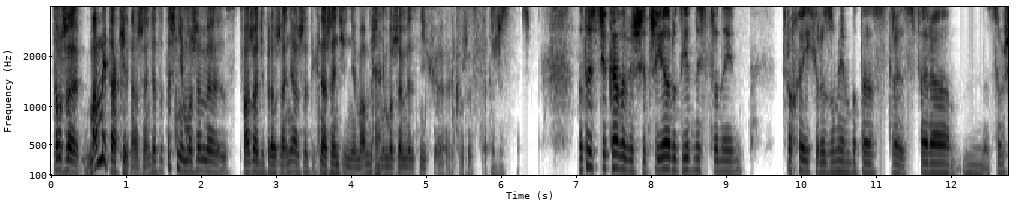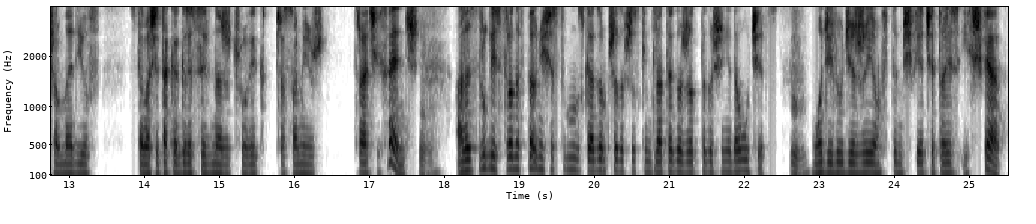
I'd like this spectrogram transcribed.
to, że mamy takie narzędzia, to też nie możemy stwarzać wrażenia, że tych narzędzi nie mamy, że Tak. nie możemy z nich e, korzystać. korzystać. No to jest ciekawe, wiesz, czy ja z jednej strony trochę ich rozumiem, bo ta sfera mm, social mediów stała się tak agresywna, że człowiek czasami już traci chęć, Mm, ale z drugiej strony w pełni się z tobą zgadzam przede wszystkim dlatego, że od tego się nie da uciec. mm. Młodzi ludzie żyją w tym świecie, to jest ich świat,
